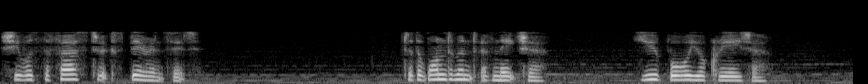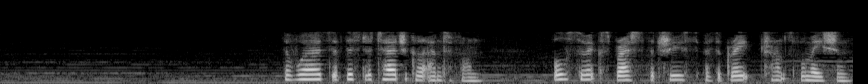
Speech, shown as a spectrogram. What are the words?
she was the first to experience it to the wonderment of nature, you bore your Creator. The words of this liturgical antiphon also express the truth of the great transformation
